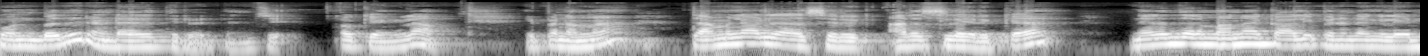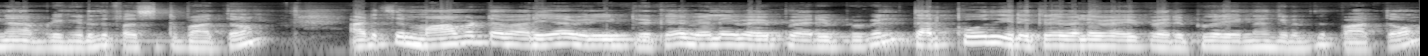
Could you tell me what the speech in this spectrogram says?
ஒன்பது ரெண்டாயிரத்தி இருபத்தஞ்சி. ஓகேங்களா இப்போ நம்ம தமிழ்நாடு அரசு அரசில் இருக்க நிரந்தரமான காலி பணியிடங்கள் என்ன அப்படிங்கிறது ஃபஸ்ட்டு பார்த்தோம். அடுத்து மாவட்ட வாரியாக வெளியிட்டிருக்க வேலைவாய்ப்பு அறிவிப்புகள் தற்போது இருக்கிற வேலைவாய்ப்பு அறிவிப்புகள் என்னங்கிறது பார்த்தோம்.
